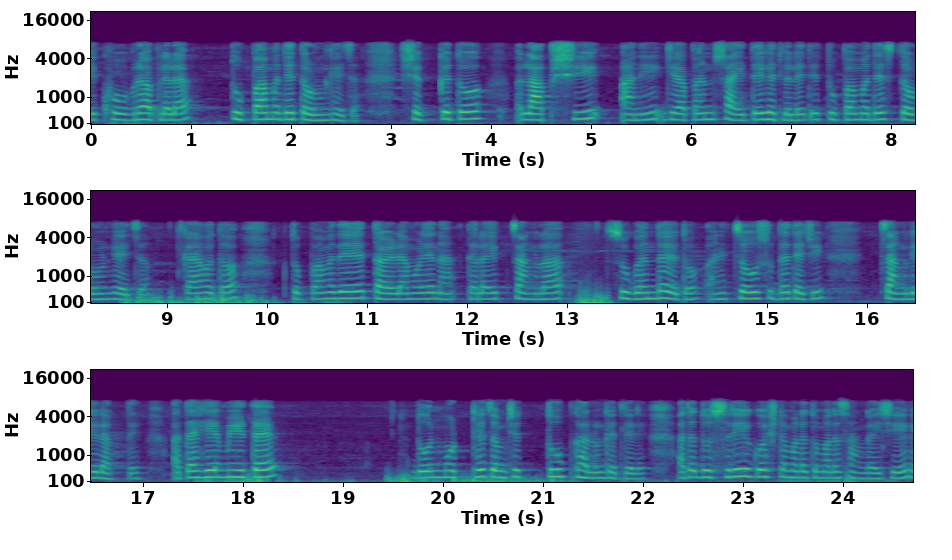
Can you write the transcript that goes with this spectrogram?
ते खोबरं आपल्याला तुपामध्ये तळून घ्यायचं. शक्यतो लापशी आणि जे आपण साहित्य घेतलेले ते तुपामध्येच तळून घ्यायचं. काय होतं? तुपामध्ये तळल्यामुळे ना त्याला एक चांगला सुगंध येतो आणि चवसुद्धा त्याची चांगली लागते. आता हे मी इथे दोन मोठे चमचे तूप घालून घेतलेले. आता दुसरी एक गोष्ट मला तुम्हाला सांगायची आहे.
